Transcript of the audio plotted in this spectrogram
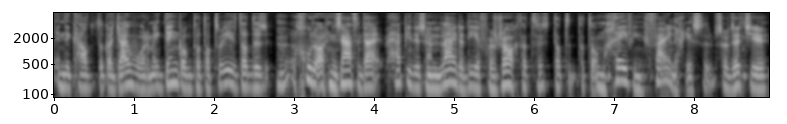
en ik haal het ook uit jouw woorden, maar ik denk ook dat dat zo is. Dat dus een goede organisatie, daar heb je dus een leider die ervoor zorgt dat, dat, dat de omgeving veilig is. Zodat je,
